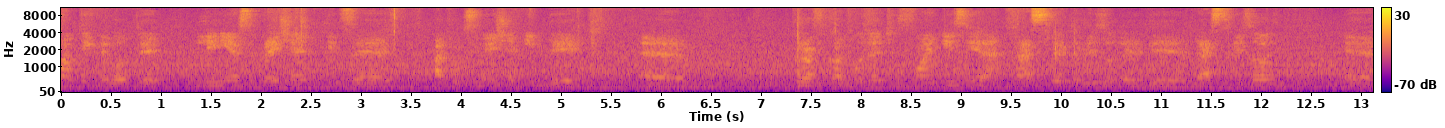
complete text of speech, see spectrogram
something about the linear separation. It's an approximation in the um, graphical model to find easier and faster the result, uh, the last result. Uh,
